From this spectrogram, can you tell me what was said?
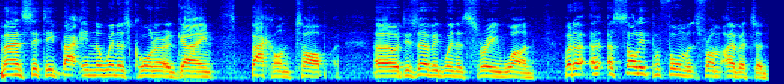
Man City back in the winner's corner again, back on top. Uh, deserved winners 3 1. but a, a, a solid performance from Everton.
